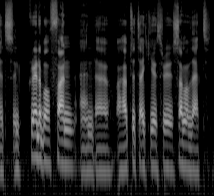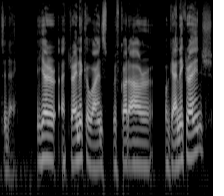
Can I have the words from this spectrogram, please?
It's incredible fun and uh, I hope to take you through some of that today. Here at Reyneke Wines, we've got our organic range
